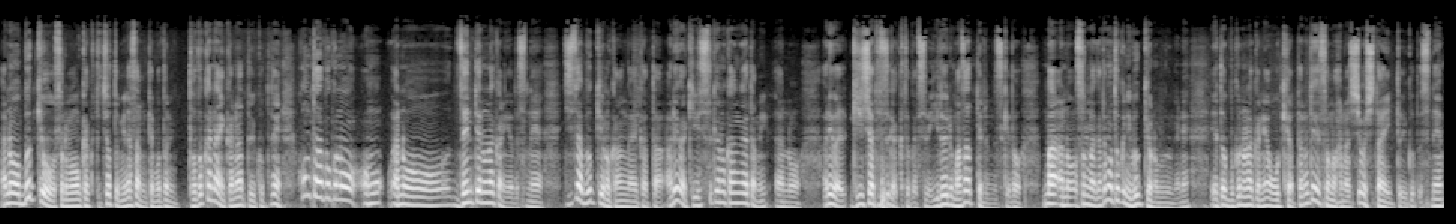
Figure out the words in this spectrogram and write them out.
あの、仏教をそのまま書くとちょっと皆さんの手元に届かないかなということで、本当は僕の、あの、前提の中にはですね、実は仏教の考え方、あるいはキリスト教の考え方も、あの、あるいはギリシャ哲学とかですね、いろいろ混ざってるんですけど、まあ、あの、その中でも特に仏教の部分がね、えっ、と、僕の中には大きかったので、その話をしたいということですね。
